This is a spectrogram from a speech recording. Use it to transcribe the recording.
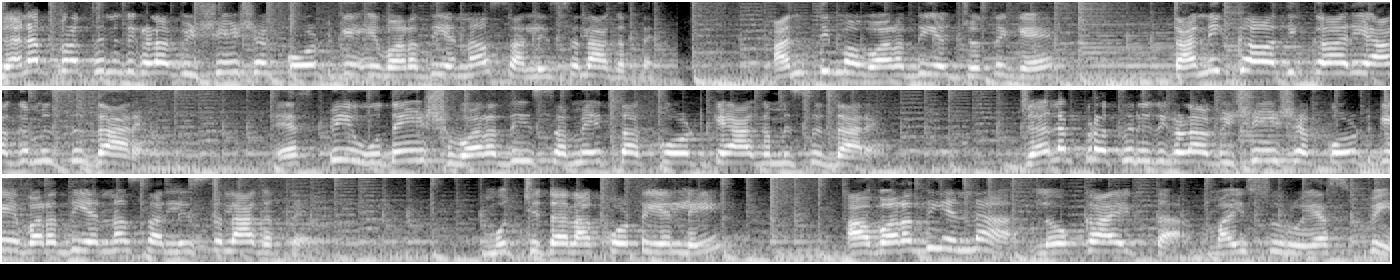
ಜನಪ್ರತಿನಿಧಿಗಳ ವಿಶೇಷ ಕೋರ್ಟ್ಗೆ ಈ ವರದಿಯನ್ನು ಸಲ್ಲಿಸಲಾಗುತ್ತೆ. ಅಂತಿಮ ವರದಿಯ ಜೊತೆಗೆ ತನಿಖಾಧಿಕಾರಿ ಆಗಮಿಸಿದ್ದಾರೆ. ಎಸ್ಪಿ ಉದೇಶ್ ವರದಿ ಸಮೇತ ಕೋರ್ಟ್ಗೆ ಆಗಮಿಸಿದ್ದಾರೆ. ಜನಪ್ರತಿನಿಧಿಗಳ ವಿಶೇಷ ಕೋರ್ಟ್ಗೆ ವರದಿಯನ್ನು ಸಲ್ಲಿಸಲಾಗುತ್ತೆ. ಮುಚ್ಚಿದ ಲಕೋಟೆಯಲ್ಲಿ ಆ ವರದಿಯನ್ನ ಲೋಕಾಯುಕ್ತ ಮೈಸೂರು ಎಸ್ಪಿ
